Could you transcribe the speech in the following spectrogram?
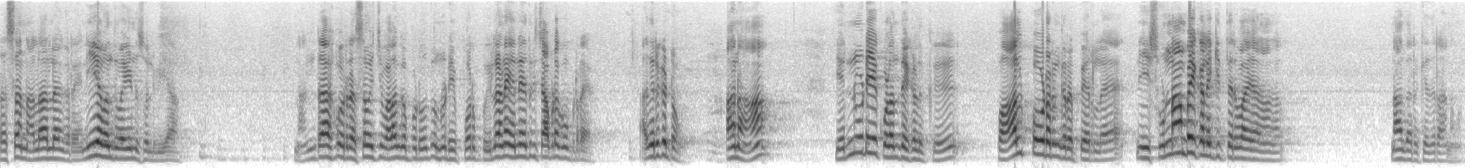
ரசம் நல்லா இல்லைங்கிறேன். நீயே வந்து வைன்னு சொல்லுவியா? நன்றாக ஒரு ரசம் வச்சு வழங்கப்படுவது உன்னுடைய பொறுப்பு. இல்லைன்னா என்ன எதுக்கு சாப்பிட கூப்பிட்ற? அது இருக்கட்டும். ஆனால் என்னுடைய குழந்தைகளுக்கு பால் பவுடருங்கிற பேரில் நீ சுண்ணாம்பை கலக்கி தருவாயானால் நான் அதற்கு எதிரானவன்.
